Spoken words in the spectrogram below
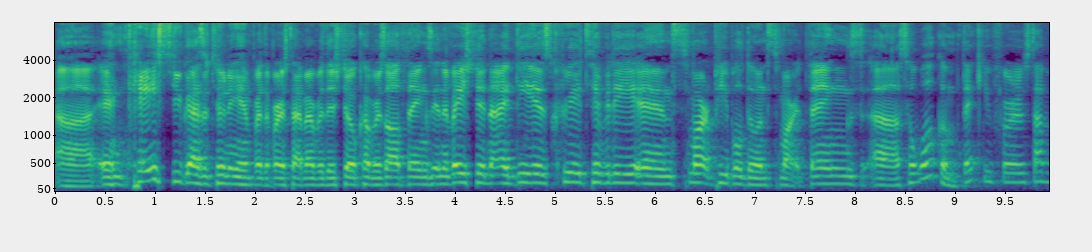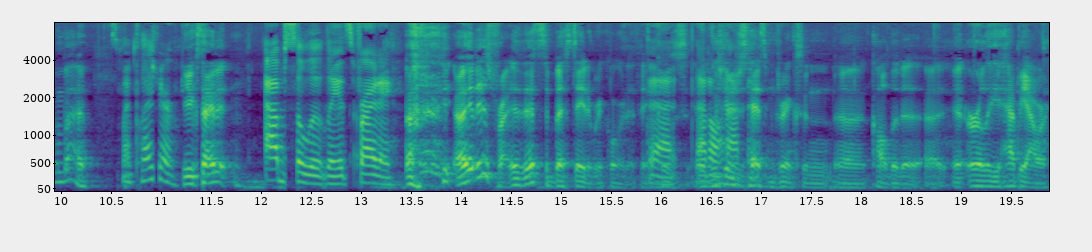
Uh, in case you guys are tuning in for the first time ever, this show covers all things innovation, ideas, creativity, and smart people doing smart things. Uh, so, welcome. Thank you for stopping by. My pleasure. You excited? Absolutely. It's Friday. it is Friday. That's the best day to record, I think. That, that'll we should have just had some drinks and uh, called it an early happy hour.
